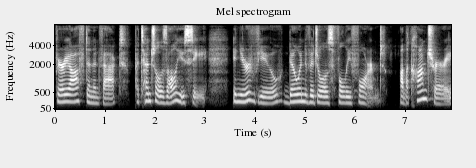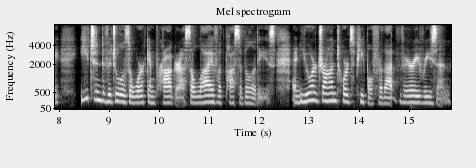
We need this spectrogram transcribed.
very often in fact potential is all you see in your view, no individual is fully formed. On the contrary, each individual is a work in progress, alive with possibilities, and you are drawn towards people for that very reason.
